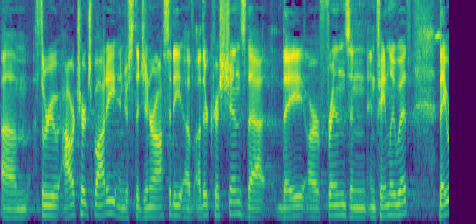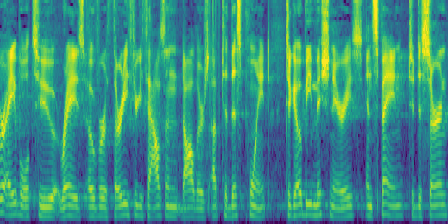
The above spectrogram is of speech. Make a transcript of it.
um, through our church body and just the generosity of other Christians that they are friends and, and family with. They were able to raise over $33,000 up to this point to go be missionaries in Spain to discern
